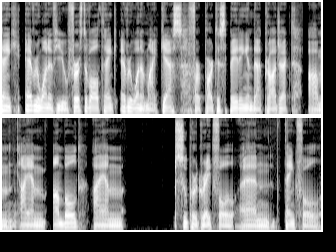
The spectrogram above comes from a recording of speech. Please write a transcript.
thank every one of you. First of all, thank every one of my guests for participating in that project. Um, I am humbled. I am super grateful and thankful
